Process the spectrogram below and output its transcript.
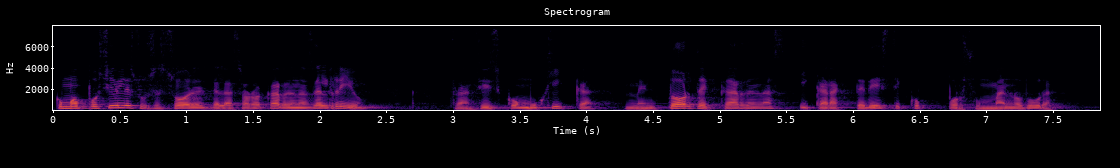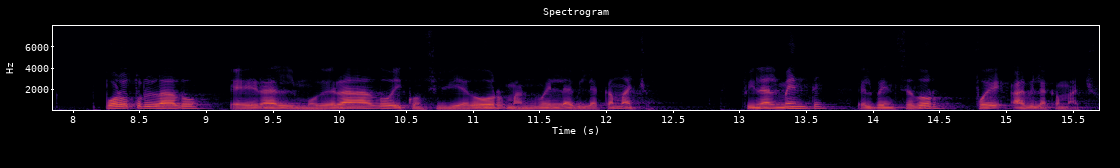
Como posibles sucesores de Lázaro Cárdenas del Río, Francisco Mujica, mentor de Cárdenas y característico por su mano dura. Por otro lado, era el moderado y conciliador Manuel Ávila Camacho. Finalmente, el vencedor fue Ávila Camacho,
